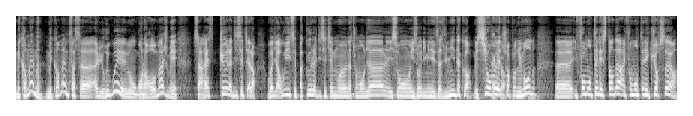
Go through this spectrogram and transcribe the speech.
Mais quand même, mais quand même, face à, à l'Uruguay, on, on leur rend hommage, mais ça reste que la 17e. Alors, on va dire, oui, c'est pas que la 17e nation mondiale, ils, sont, ils ont éliminé les États-Unis, d'accord. Mais si on veut être champion du monde, euh, il faut monter les standards, il faut monter les curseurs.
